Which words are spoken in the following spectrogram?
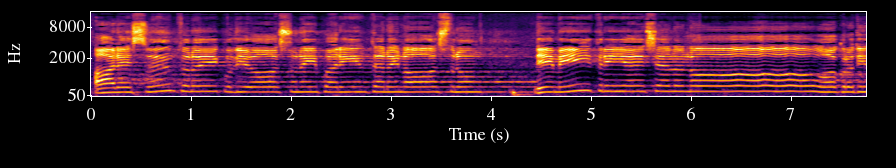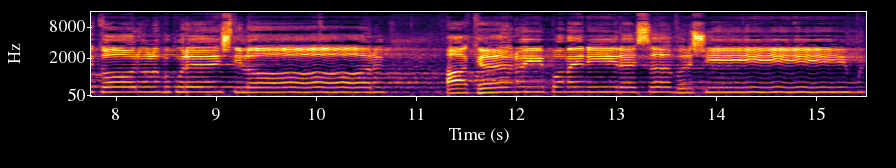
ale Sfântului Cuviosului Părintelui nostru, Dimitrie cel nou, ocrotitorul Bucureștilor, a cărui pomenire să vârșim,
